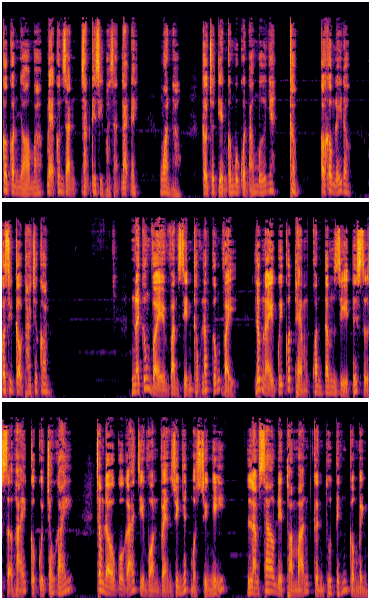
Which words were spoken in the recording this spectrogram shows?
Con còn nhỏ mà mẹ con dặn Dặn cái gì mà dặn lại đây? Ngoan nào Cậu cho tiền con mua quần áo mới nhé. Không Con không lấy đâu. Con xin cậu tha cho con. Nói cũng vậy Văn xin khóc lóc cũng vậy. Lúc này quý có thèm quan tâm gì tới sự sợ hãi của cô cháu gái. Trong đầu cô gái chỉ vòn vẹn duy nhất một suy nghĩ. Làm sao để thỏa mãn cơn thú tính của mình?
